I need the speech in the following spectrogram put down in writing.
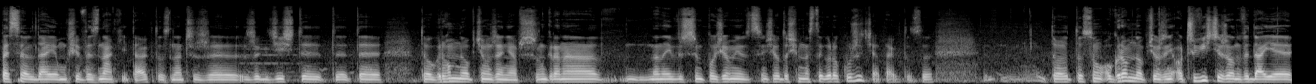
PESEL daje mu się we znaki, tak? To znaczy, że, że gdzieś te, te, te, te ogromne obciążenia, przecież on gra na, na najwyższym poziomie w sensie od 18 roku życia, tak? To, to, to są ogromne obciążenia. Oczywiście, że on wydaje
